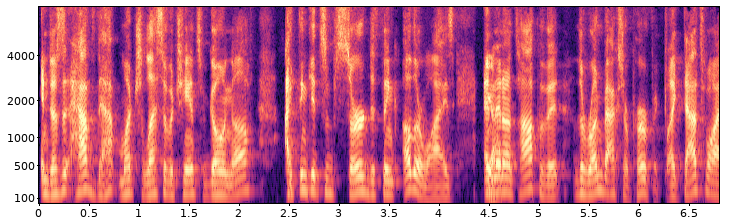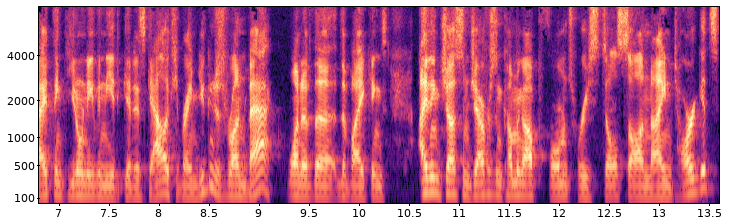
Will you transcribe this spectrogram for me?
And does it have that much less of a chance of going off? I think it's absurd to think otherwise. And yeah. then on top of it, the run backs are perfect. Like that's why I think you don't even need to get his galaxy brain. You can just run back one of the the Vikings. I think Justin Jefferson coming off performance where he still saw nine targets.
